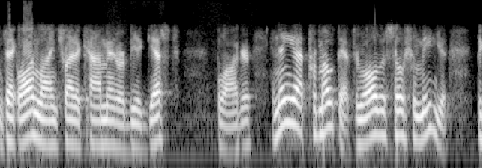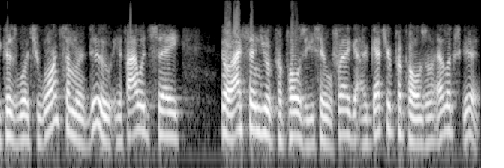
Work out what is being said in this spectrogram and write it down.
In fact, online, try to comment or be a guest blogger, and then you got to promote that through all the social media. Because what you want someone to do, if I would say, no, I send you a proposal. You say, "Well, Fred, I got- your proposal. That looks good.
